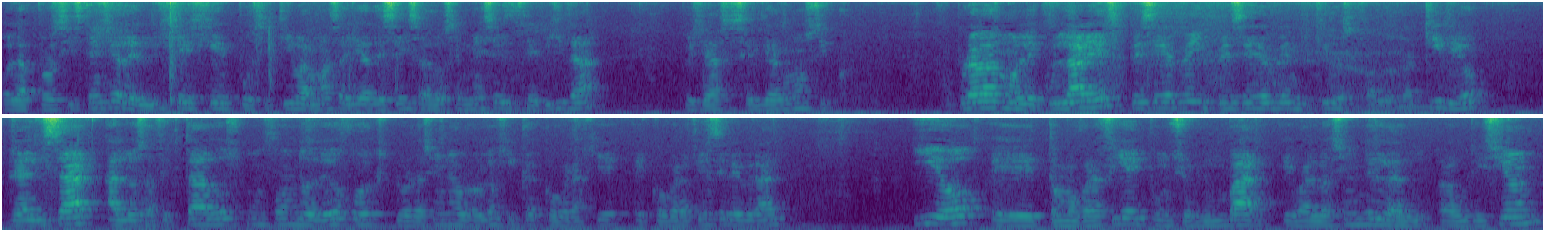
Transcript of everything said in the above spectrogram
o la persistencia del IgG positiva más allá de 6 a 12 meses de vida, pues ya haces el diagnóstico. Pruebas moleculares, PCR y PCR en líquido cefalorraquídeo. Realizar a los afectados un fondo de ojo, exploración neurológica, ecografía, ecografía cerebral y o eh, tomografía y punción lumbar, evaluación de la audición,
